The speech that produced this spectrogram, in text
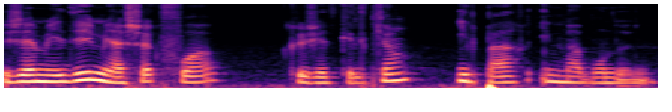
J'aime aider, mais à chaque fois que j'aide quelqu'un, il part, il m'abandonne.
